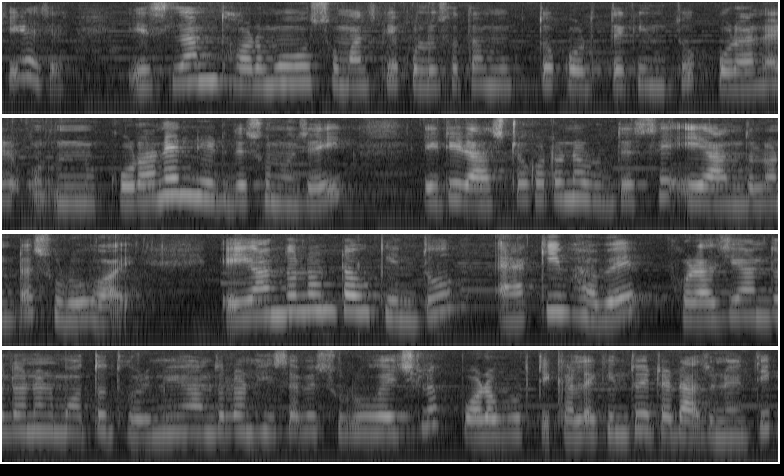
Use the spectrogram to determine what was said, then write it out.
ঠিক আছে? ইসলাম, ধর্ম ও সমাজকে কলুষতা মুক্ত করতে কিন্তু কোরআনের কোরআনের নির্দেশ অনুযায়ী একটি রাষ্ট্র গঠনের উদ্দেশ্যে এই আন্দোলনটা শুরু হয়। এই আন্দোলনটাও কিন্তু একইভাবে ফরাজি আন্দোলনের মতো ধর্মীয় আন্দোলন হিসাবে শুরু হয়েছিল। পরবর্তীকালে কিন্তু এটা রাজনৈতিক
